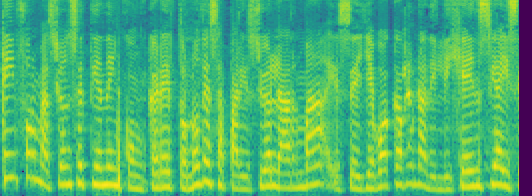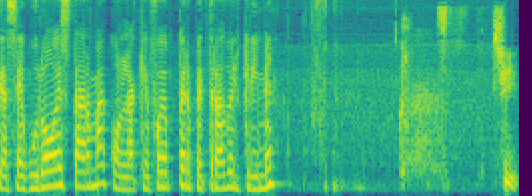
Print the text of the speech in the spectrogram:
¿Qué información se tiene en concreto? ¿No desapareció el arma? ¿Se llevó a cabo una diligencia y se aseguró esta arma con la que fue perpetrado el crimen? Sí,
